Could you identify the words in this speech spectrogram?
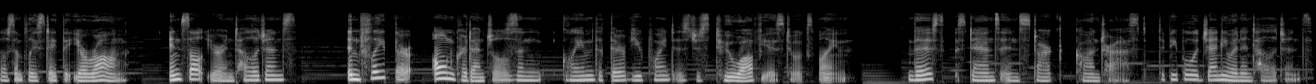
They'll simply state that you're wrong, insult your intelligence, inflate their own credentials, and claim that their viewpoint is just too obvious to explain. This stands in stark contrast to people with genuine intelligence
